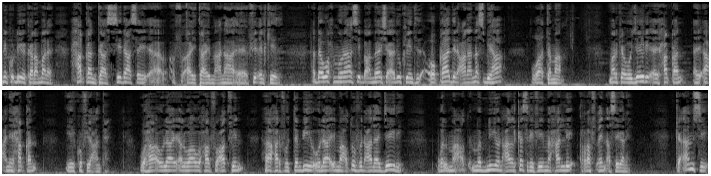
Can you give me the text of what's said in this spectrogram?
nin ku dhigi kara male xaqantaas sidaasay ay tahay macnaha ficilkeeda hadda wax munaasib a meesha aad u keentid oo qaadir calaa nasbihaa waa tamaam marka wajayri ay xaqan ay acni xaqan yay ku fiican tahay wa haaulaai alwaawu xarfu caطfin haa xarfu tanbiih ulaai macطuufu calى jayri mabniyu calى اlkasri fi maxali rafcin asigane ka amsi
